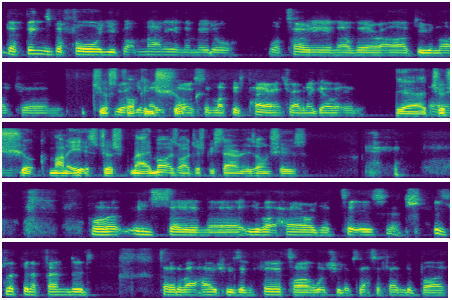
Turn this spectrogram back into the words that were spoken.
the things before you've got Manny in the middle, while Tony and Elvira argue like um, Just you're at your fucking shook. and like his parents are having a go at him. Yeah, just Um, shook. Man, is just man. He might as well just be staring at his own shoes. Well, he's saying uh, you got hair on your titties, and she's looking offended, saying about how she's infertile, which she looks less offended by.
